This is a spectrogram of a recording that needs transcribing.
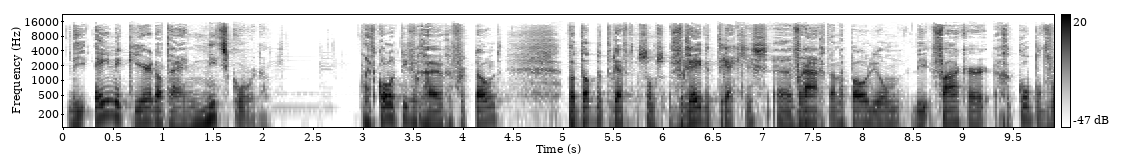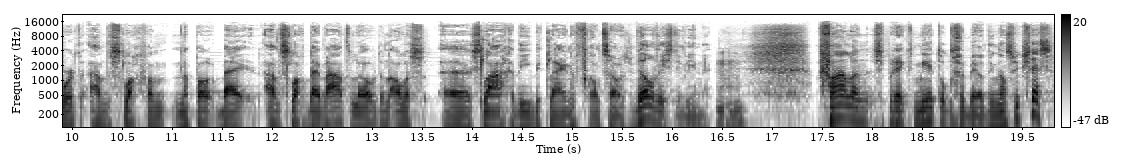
die ene keer dat hij niet scoorde. Het collectieve geheugen vertoont wat dat betreft soms vrede trekjes. eh vraagt aan Napoleon, die vaker gekoppeld wordt aan de slag, van Napo bij, aan de slag bij Waterloo... dan alle eh, slagen die de kleine Fransoos wel wisten winnen. Falen spreekt meer tot de verbeelding dan succes.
